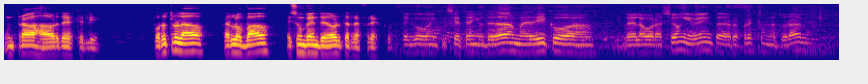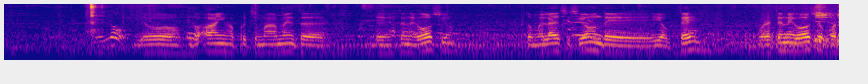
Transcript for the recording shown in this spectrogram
un trabajador de Estelí. Por otro lado, Carlos Vado es un vendedor de refrescos. Tengo 27 años de edad, me dedico a la elaboración y venta de refrescos naturales. Llevo dos años aproximadamente en este negocio. Tomé la decisión de y opté por este negocio, por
